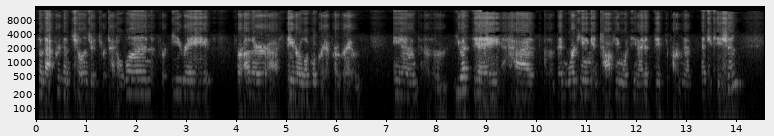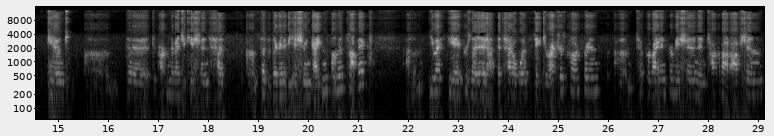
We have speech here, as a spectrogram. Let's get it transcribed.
So that presents challenges for Title I, for E-rates, for other uh, state or local grant programs. And um, USDA has um, been working and talking with the United States Department of Education, and um, the Department of Education has um, said that they're going to be issuing guidance on this topic. Um, USDA presented at the Title I State Directors Conference um, to provide information and talk about options.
